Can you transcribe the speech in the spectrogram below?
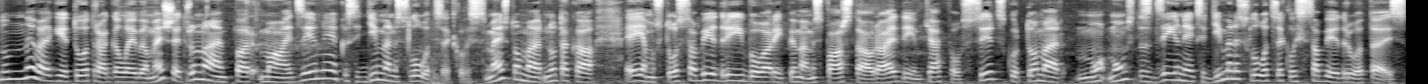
Nu, nevajag iet otrā galējībā. Mēs šeit runājam par māju dzīvnieku, kas ir ģimenes loceklis. Mēs tomēr nu, ejam uz to sabiedrību, arī, piemēram, es pārstāvu raidījumu ķepa uz sirds, kur tomēr mums tas dzīvnieks ir ģimenes loceklis sabiedrotais.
